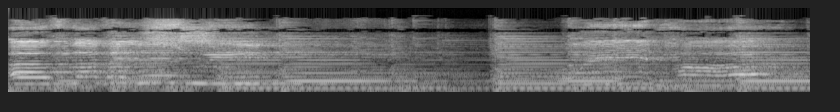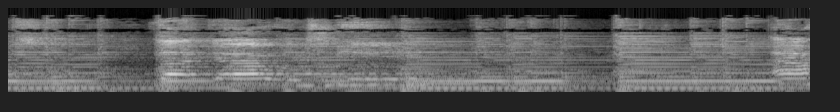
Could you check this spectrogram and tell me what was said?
of love is sweet when hearts like ours meet. I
